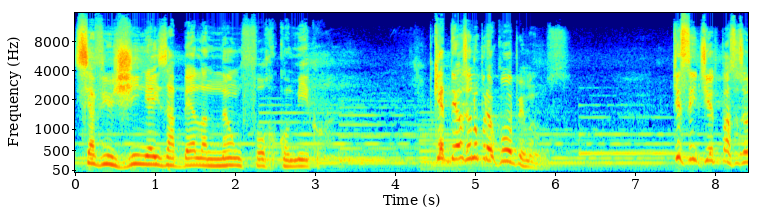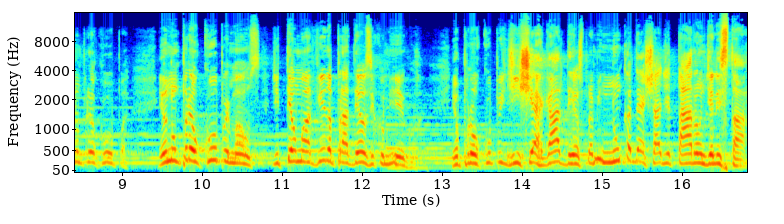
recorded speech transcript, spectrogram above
se a Virgínia e a Isabela não for comigo. Porque Deus eu não preocupo, irmãos. Que sentido, pastor, você não preocupa? Eu não preocupo, irmãos, de ter uma vida para Deus e comigo. Eu preocupo de enxergar Deus para mim nunca deixar de estar onde Ele está.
